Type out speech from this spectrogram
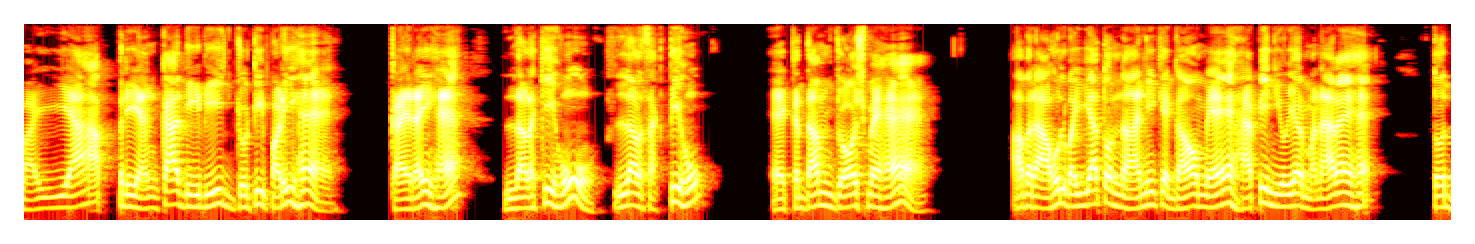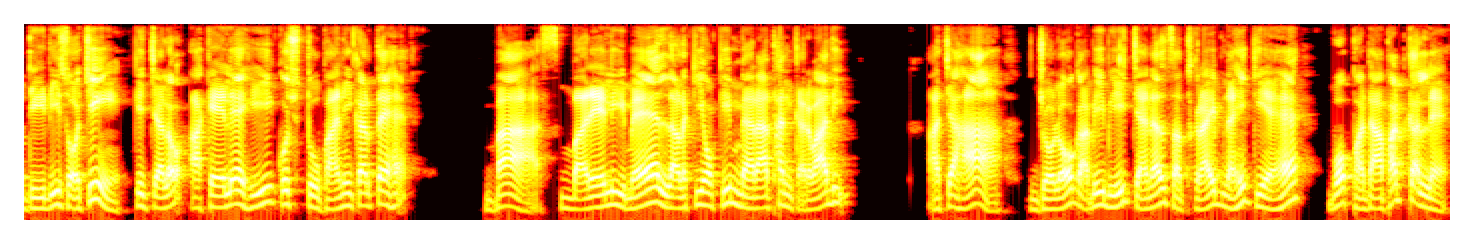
भैया प्रियंका दीदी जुटी पड़ी हैं। कह रही हैं, लड़की हूँ, लड़ सकती हूँ। एकदम जोश में हैं। अब राहुल भैया तो नानी के गाँव में हैप्पी न्यू ईयर मना रहे हैं। तो दीदी सोची कि चलो अकेले ही कुछ तूफानी करते हैं। बस बरेली में लड़कियों की मैराथन करवा दी। अच्छा हाँ जो लोग अभी भी चैनल सब्सक्राइब नहीं किए हैं, वो फटाफट कर लें।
